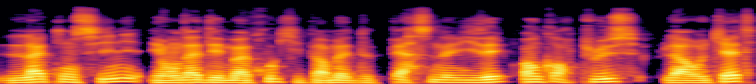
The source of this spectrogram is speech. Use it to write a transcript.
la consigne et on a des macros qui permettent de personnaliser encore plus la requête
